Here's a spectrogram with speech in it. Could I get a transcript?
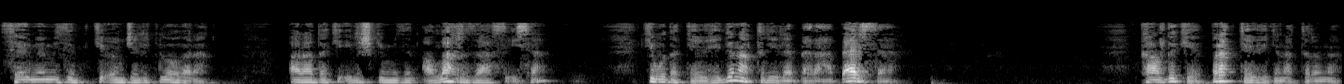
sevmemizin ki öncelikli olarak aradaki ilişkimizin Allah rızası ise ki bu da tevhidin hatırıyla beraberse kaldı ki bırak tevhidin hatırını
